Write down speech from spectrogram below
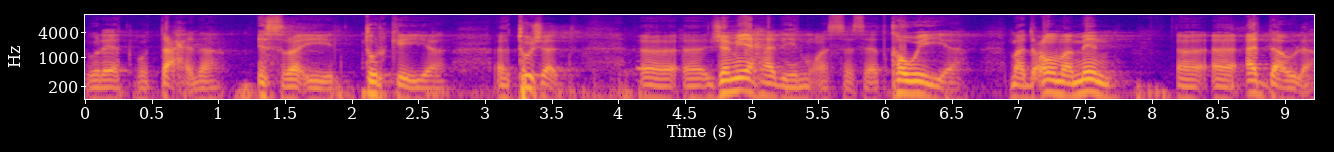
الولايات المتحدة إسرائيل تركيا توجد جميع هذه المؤسسات قوية مدعومة من الدولة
